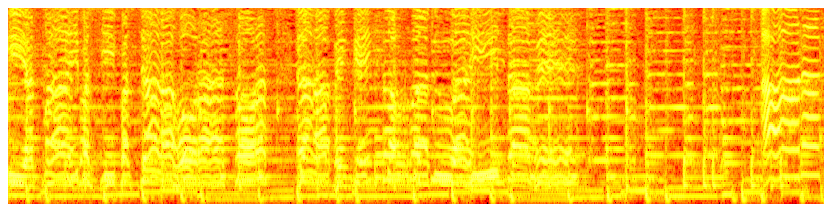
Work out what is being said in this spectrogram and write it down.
Anggiat mai pasipas jala horas-horas Jala bengkeng saur madua hitame Anak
